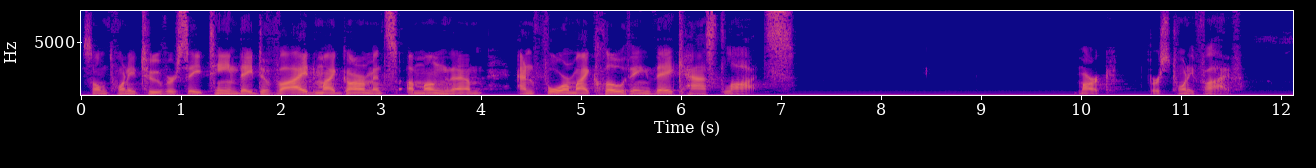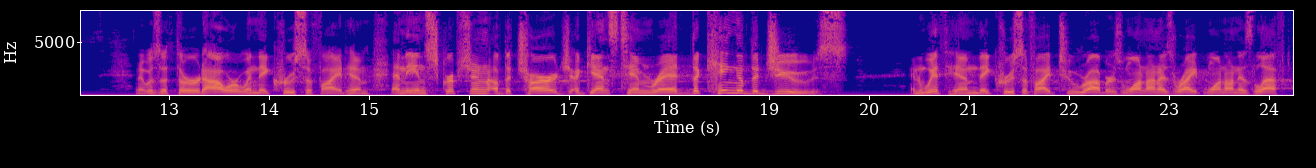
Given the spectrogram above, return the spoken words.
Psalm 22, verse 18 They divide my garments among them, and for my clothing they cast lots. Mark, verse 25. And it was the third hour when they crucified him, and the inscription of the charge against him read, The King of the Jews. And with him they crucified two robbers, one on his right, one on his left.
